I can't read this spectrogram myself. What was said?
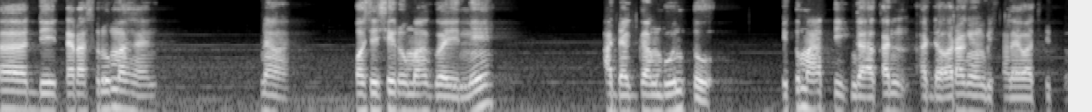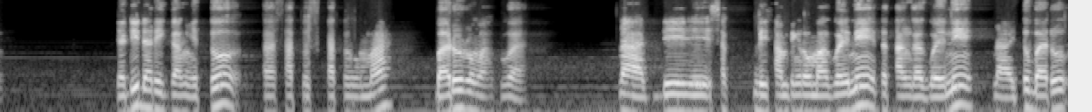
eh, di teras rumah kan. Nah posisi rumah gue ini ada gang buntu. Itu mati nggak akan ada orang yang bisa lewat situ. Jadi dari gang itu eh, satu sekat rumah baru rumah gua. Nah di di samping rumah gue ini tetangga gue ini nah itu baru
